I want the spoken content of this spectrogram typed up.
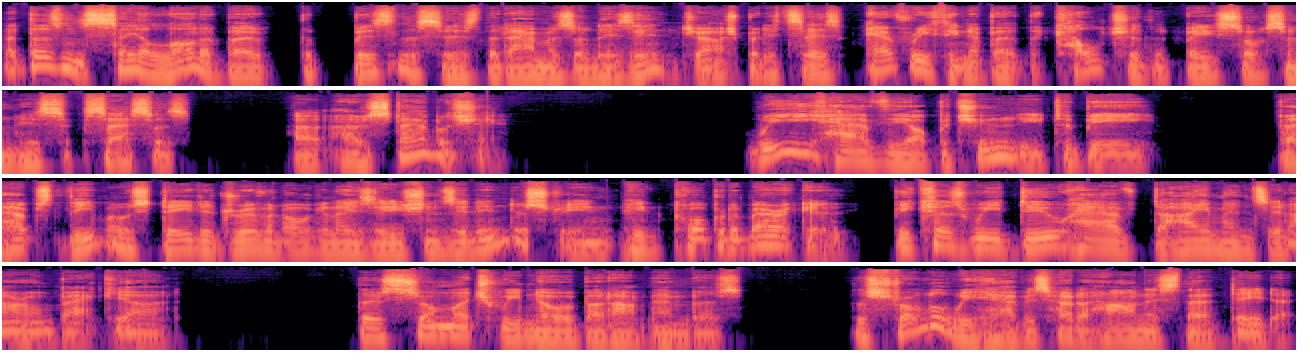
that doesn't say a lot about the businesses that Amazon is in, Josh, but it says everything about the culture that Bezos and his successors are, are establishing. We have the opportunity to be perhaps the most data driven organizations in industry in, in corporate America because we do have diamonds in our own backyard. There's so much we know about our members. The struggle we have is how to harness that data.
